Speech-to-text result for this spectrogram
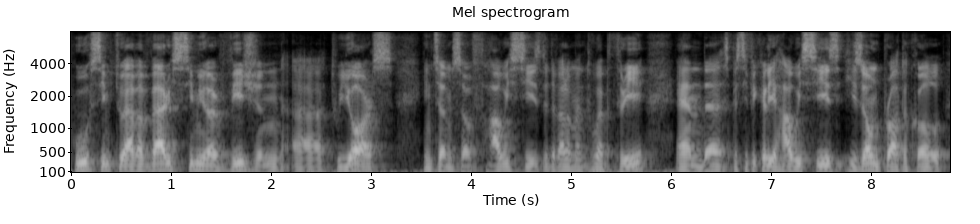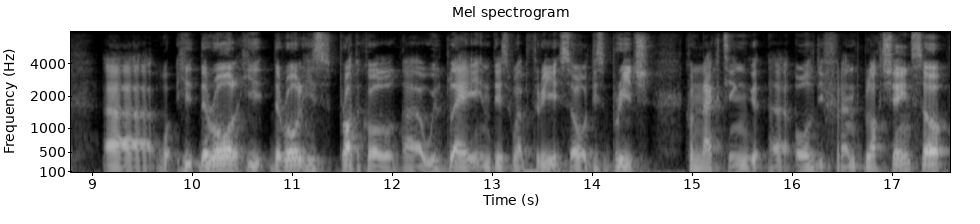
who seemed to have a very similar vision uh, to yours in terms of how he sees the development of Web3 and uh, specifically how he sees his own protocol uh, he, the role he the role his protocol uh, will play in this Web3 so this bridge connecting uh, all different blockchains so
